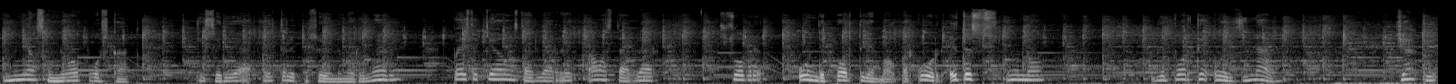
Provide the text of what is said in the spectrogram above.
bienvenidos a un nuevo podcast, que sería este el episodio número 9. Pues aquí vamos a hablar, vamos a hablar sobre un deporte llamado parkour. Este es uno deporte original, ya que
